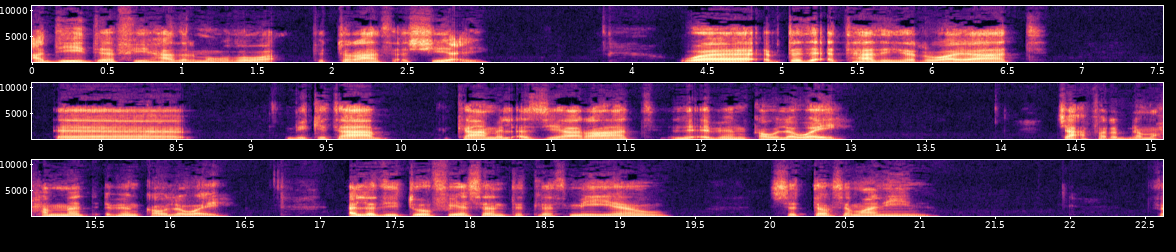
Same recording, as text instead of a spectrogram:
عديدة في هذا الموضوع في التراث الشيعي. وابتدأت هذه الروايات آه، بكتاب كامل الزيارات لابن قولويه جعفر بن محمد ابن قولويه الذي توفي سنة 386 ف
